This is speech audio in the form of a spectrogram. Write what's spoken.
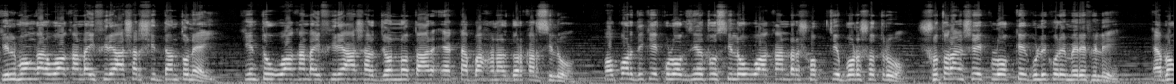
কিলমঙ্গার ওয়াকান্ডায় ফিরে আসার সিদ্ধান্ত নেয়, কিন্তু ওয়াকান্ডায় ফিরে আসার জন্য তার একটা বাহানার দরকার ছিল। অপরদিকে ক্লোক যেহেতু ছিল ওয়াকান্ডার সবচেয়ে বড় শত্রু, সুতরাং সে ক্লোককে গুলি করে মেরে ফেলে এবং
